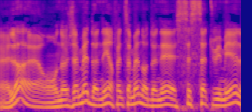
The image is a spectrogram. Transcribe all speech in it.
Euh, là, euh, on n'a jamais donné, en fin de semaine, on donnait 6, 7, 8 000.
